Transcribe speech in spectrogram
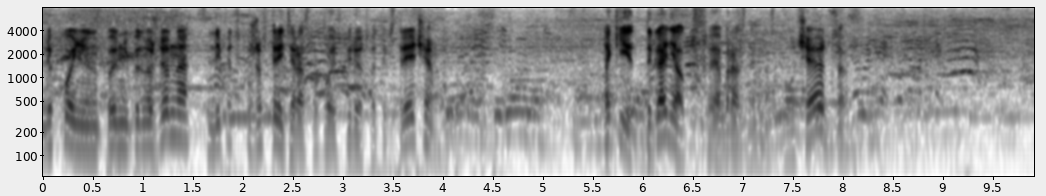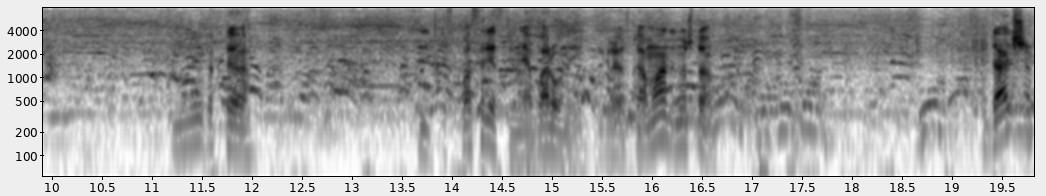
легко и непринужденно, Липецк уже в третий раз выходит вперед в этой встрече. Такие догонялки своеобразные у нас получаются. Ну, как-то с посредственной обороной играют команды. Ну что, дальше.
